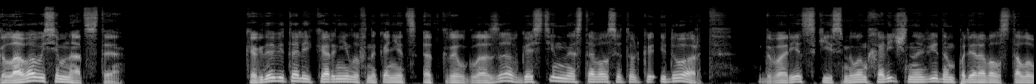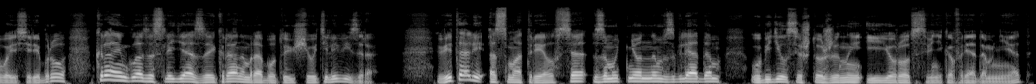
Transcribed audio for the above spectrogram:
Глава 18. Когда Виталий Корнилов наконец открыл глаза, в гостиной оставался только Эдуард. Дворецкий с меланхоличным видом полировал столовое серебро, краем глаза следя за экраном работающего телевизора. Виталий осмотрелся замутненным взглядом, убедился, что жены и ее родственников рядом нет,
